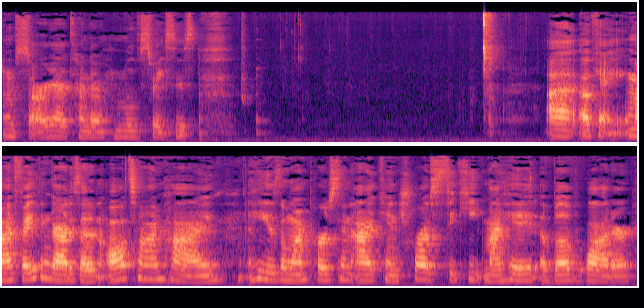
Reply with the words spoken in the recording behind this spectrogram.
I'm sorry, I kind of moved spaces. Uh, okay, my faith in God is at an all time high. He is the one person I can trust to keep my head above water,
